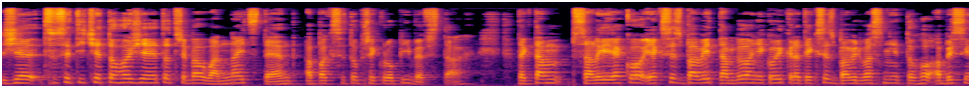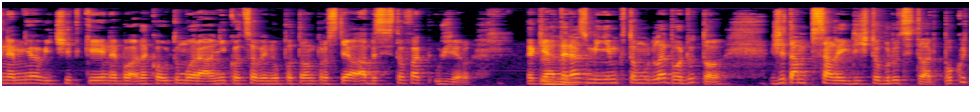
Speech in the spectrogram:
že co se týče toho, že je to třeba one night stand a pak se to překlopí ve vztah, tak tam psali jako, jak se zbavit, tam bylo několikrát, jak se zbavit vlastně toho, aby si neměl výčitky nebo takovou tu morální kocovinu potom prostě, aby si to fakt užil. Tak já mhm. teda zmíním k tomuhle bodu to, že tam psali, když to budu citovat, pokud,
